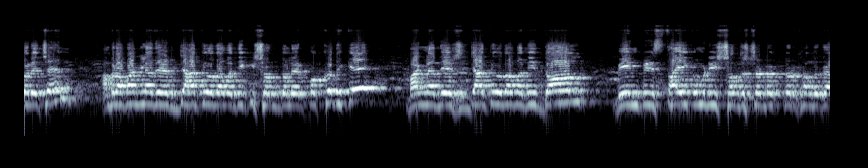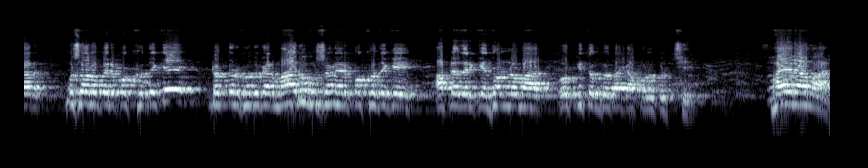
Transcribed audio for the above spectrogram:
করেছেন, আমরা বাংলাদেশ জাতীয়তাবাদী কৃষক দলের পক্ষ থেকে বাংলাদেশ জাতীয়তাবাদী দল বিএনপির স্থায়ী কমিটির সদস্য ডক্টর খন্দকার মুশারফের পক্ষ থেকে, ডক্টর খন্দকার মাহরুফ হোসেনের পক্ষ থেকে আপনাদেরকে ধন্যবাদ ও কৃতজ্ঞতা জ্ঞাপন করছি। ভাইয়েরা আমার,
